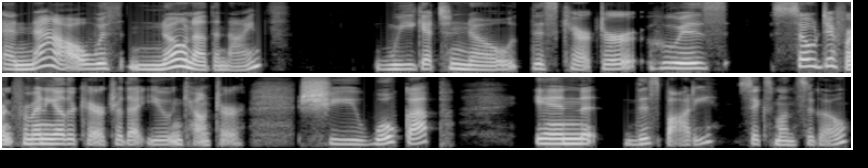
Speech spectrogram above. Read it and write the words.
And now with Nona the Ninth, we get to know this character who is so different from any other character that you encounter. She woke up in this body six months ago.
